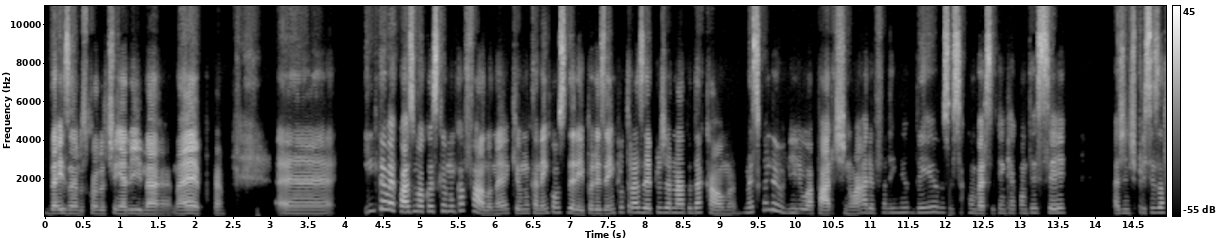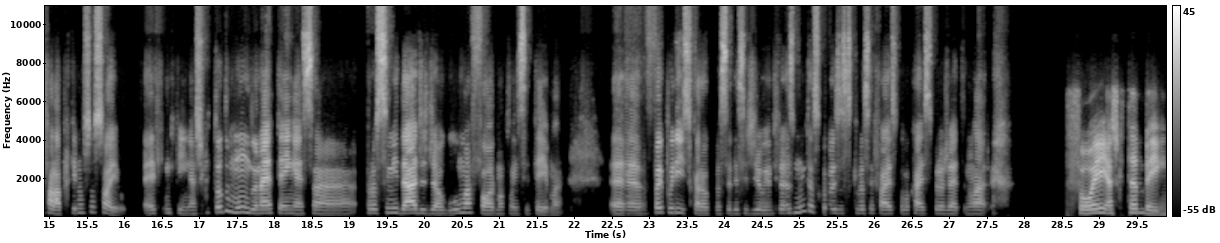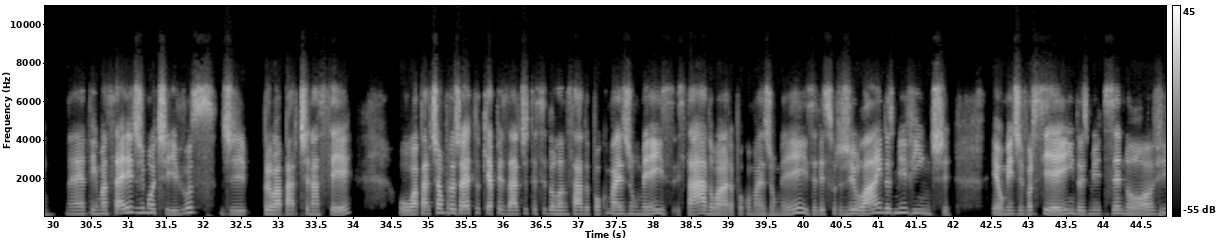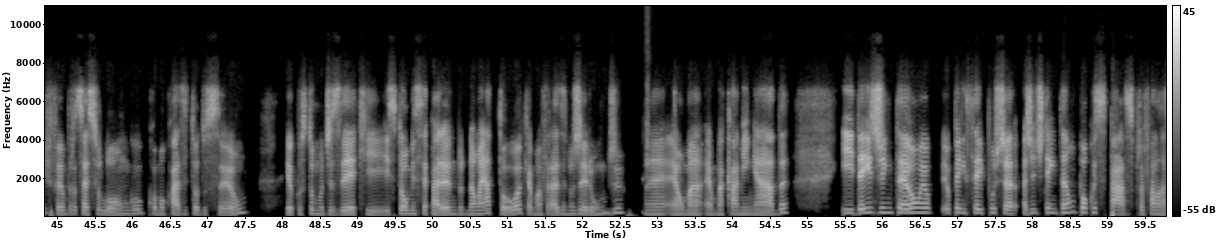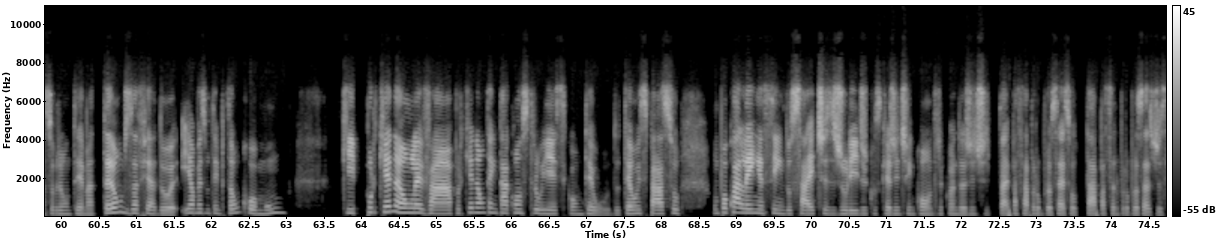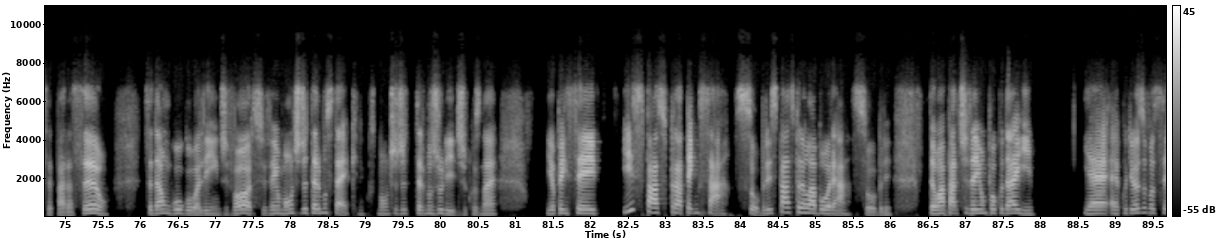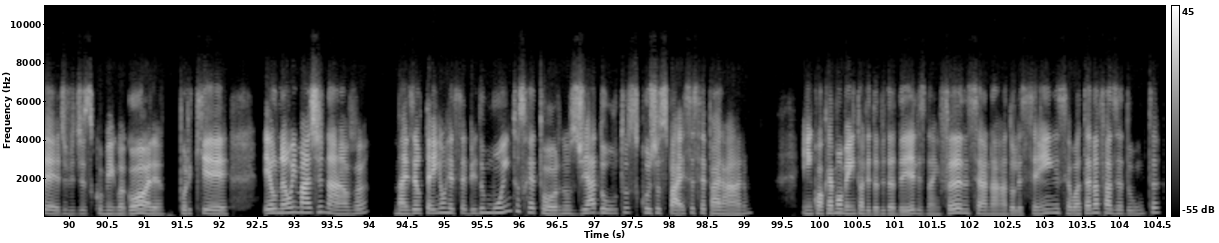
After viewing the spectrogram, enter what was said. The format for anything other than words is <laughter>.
10 anos, quando eu tinha ali na, na época. É, então é quase uma coisa que eu nunca falo, né? Que eu nunca nem considerei, por exemplo, trazer para o Jornada da Calma. Mas quando eu vi a parte no ar, eu falei, meu Deus, essa conversa tem que acontecer. A gente precisa falar, porque não sou só eu enfim, acho que todo mundo, né, tem essa proximidade de alguma forma com esse tema. É, foi por isso, Carol, que você decidiu, entre as muitas coisas que você faz, colocar esse projeto no ar? Foi, acho que também, né? Tem uma série de motivos de para o Aparte nascer. O Aparte é um projeto que, apesar de ter sido lançado há pouco mais de um mês, está no ar há pouco mais de um mês, ele surgiu lá em 2020. Eu me divorciei em 2019, foi um processo longo, como quase todos são. Eu costumo dizer que estou me separando não é à toa, que é uma frase no gerúndio, né? É uma, <laughs> é uma caminhada. E desde então eu, eu pensei, puxa, a gente tem tão pouco espaço para falar sobre um tema tão desafiador e ao mesmo tempo tão comum que por que não levar, por que não tentar construir esse conteúdo, ter um espaço um pouco além assim dos sites jurídicos que a gente encontra quando a gente vai passar por um processo ou está passando por um processo de separação. Você dá um Google ali em divórcio e vem um monte de termos técnicos, um monte de termos jurídicos, né? E eu pensei, e espaço para pensar sobre, espaço para elaborar sobre. Então a parte veio um pouco daí. E é, é curioso você dividir isso comigo agora, porque eu não imaginava, mas eu tenho recebido muitos retornos de adultos cujos pais se separaram em qualquer momento ali da vida deles, na infância, na adolescência ou até na fase adulta,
